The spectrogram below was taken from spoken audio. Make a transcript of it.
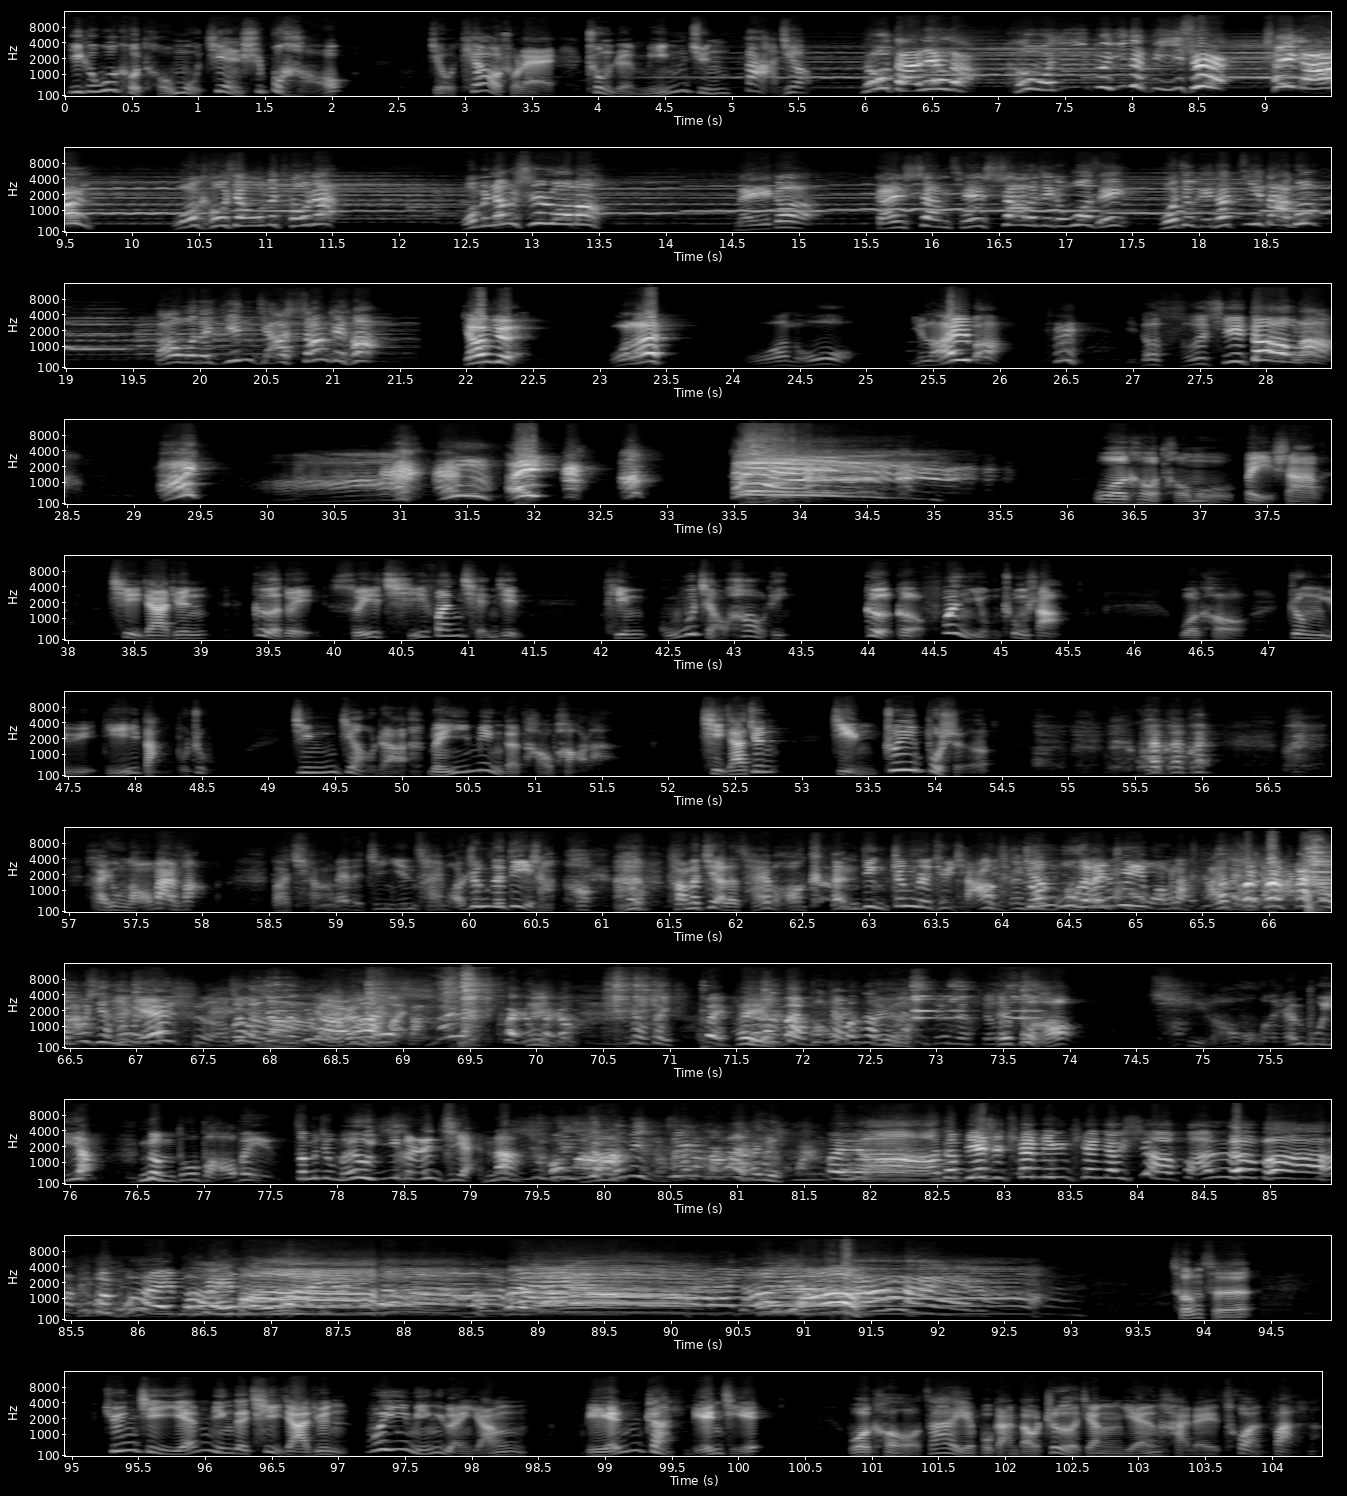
一个倭寇头目见势不好，就跳出来，冲着明军大叫：“有胆量的和我一对一的比试，谁敢？”倭寇向我们挑战，我们能示弱吗？哪个敢上前杀了这个倭贼？我就给他记大功，把我的银甲赏给他。将军，我来。倭奴，你来吧。哼，你的死期到了。哎，啊，哎，啊，嘿！倭寇头目被杀了，戚家军各队随旗帆前进，听鼓角号令，个个奋勇冲杀。倭寇。终于抵挡不住，惊叫着没命的逃跑了。戚家军紧追不舍，快快快，快！还用老办法，把抢来的金银财宝扔在地上。好啊，他们见了财宝，肯定争着去抢，就不会来追我们了。快快快！我不信，别舍不得，就这么点儿啊！快扔快扔！快快扔！快扔！快扔！哎呀，行行行了，不好，气老虎的人不一样。那么多宝贝，怎么就没有一个人捡呢？追了命了！追上他哎呦，哎呀，他别是天兵天将下凡了吧？快跑！快！快！逃一逃！从此，军纪严明的戚家军威名远扬，连战连捷，倭寇再也不敢到浙江沿海来窜犯了。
